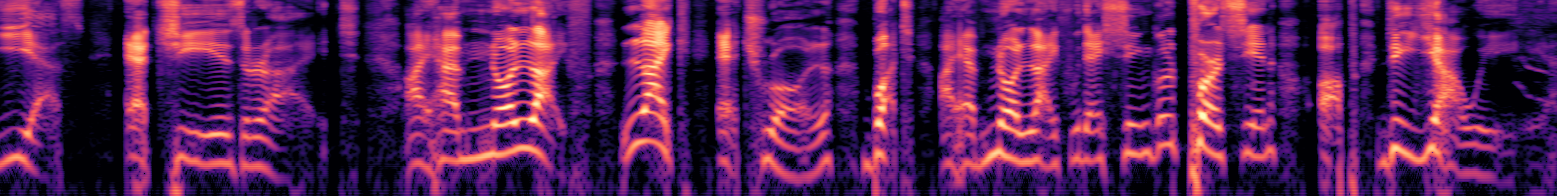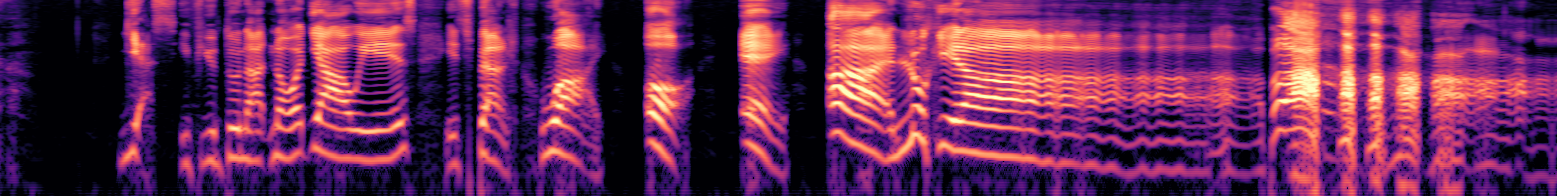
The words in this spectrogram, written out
Yes, Ecchi is right. I have no life like a troll, but I have no life with a single person up the Yaoi. Yes, if you do not know what Yaoi is, it's spelled Y O A I. Look it up.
